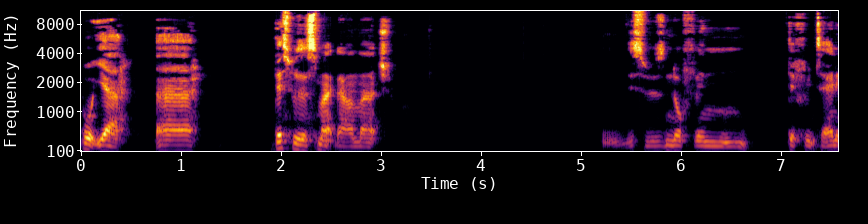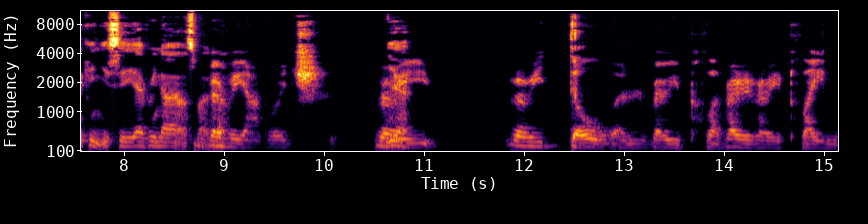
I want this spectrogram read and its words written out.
but yeah, uh, this was a SmackDown match. This was nothing different to anything you see every night on SmackDown. very average. Very, very dull and very, pl- very, very plain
